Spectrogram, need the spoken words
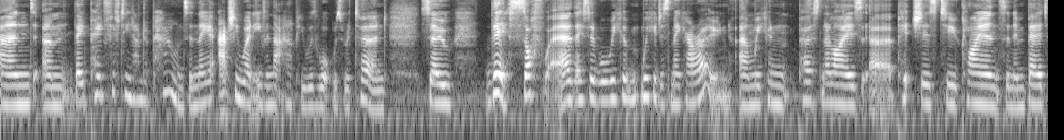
and um, they'd paid fifteen hundred pounds, and they actually weren't even that happy with what was returned. So this software, they said, well, we could we could just make our own, and we can personalize uh, pictures to clients and embed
